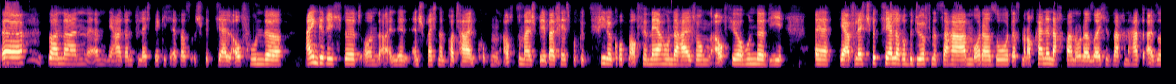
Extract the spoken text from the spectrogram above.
äh, sondern ähm, ja, dann vielleicht wirklich etwas speziell auf Hunde eingerichtet und in den entsprechenden Portalen gucken. Auch zum Beispiel bei Facebook gibt es viele Gruppen auch für Mehrhundehaltung, auch für Hunde, die äh, ja vielleicht speziellere Bedürfnisse haben oder so, dass man auch keine Nachbarn oder solche Sachen hat. Also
